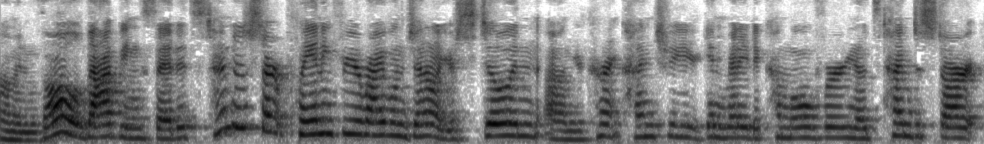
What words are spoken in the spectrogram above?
Um, and with all of that being said, it's time to start planning for your arrival in general. You're still in um, your current country, you're getting ready to come over. You know, it's time to start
